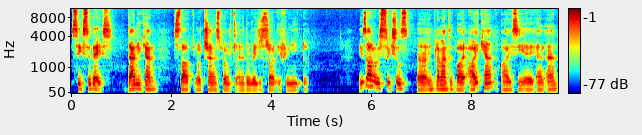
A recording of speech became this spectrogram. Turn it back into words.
60 days. Then you can start your transfer to another registrar if you need to. These are restrictions uh, implemented by ICANN, I-C-A-N-N,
